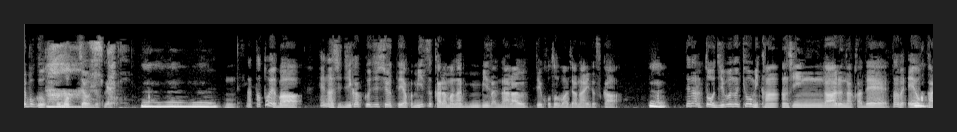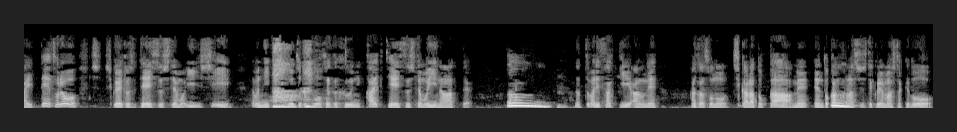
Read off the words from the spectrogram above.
て僕思っちゃうんですよ。うんうんうん。うん、だ例えば、変な話、自学自習ってやっぱ自ら学び、自ら習うっていう言葉じゃないですか。うん。ってなると、自分の興味関心がある中で、例えば絵を描いて、それを宿題として提出してもいいし、例えば日記をちょっと小説風に書いて提出してもいいなって。うん。だつまりさっき、あのね、はさんその力とか面とかの話してくれましたけど、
